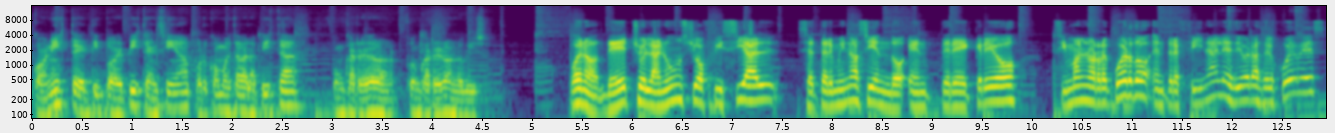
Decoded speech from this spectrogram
con este tipo de pista encima, por cómo estaba la pista, fue un carrerón, fue un carrerón lo que hizo. Bueno, de hecho el anuncio oficial se terminó haciendo entre, creo, si mal no recuerdo, entre finales de horas del jueves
